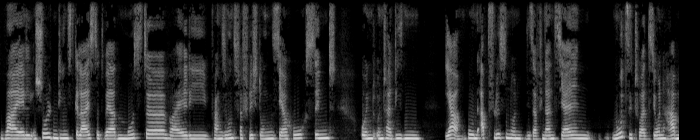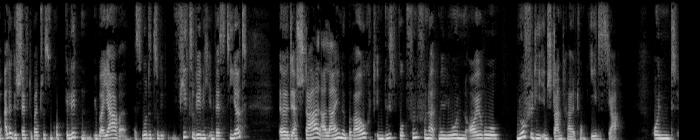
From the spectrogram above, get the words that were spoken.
weil Schuldendienst geleistet werden musste, weil die Pensionsverpflichtungen sehr hoch sind und unter diesen ja, hohen Abflüssen und dieser finanziellen Notsituation haben alle Geschäfte bei ThyssenKrupp gelitten über Jahre. Es wurde zu, viel zu wenig investiert. Äh, der Stahl alleine braucht in Duisburg 500 Millionen Euro nur für die Instandhaltung jedes Jahr. Und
